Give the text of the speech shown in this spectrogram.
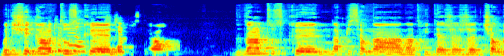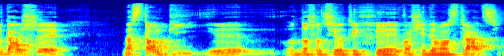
Bo dzisiaj Donald znaczy, Tusk napisał, Donald Tusk napisał na, na Twitterze, że ciąg dalszy nastąpi, yy, odnosząc się do tych właśnie demonstracji.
